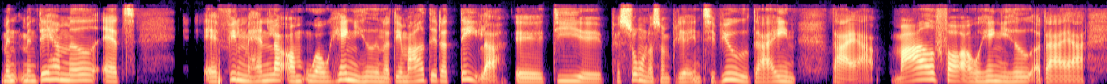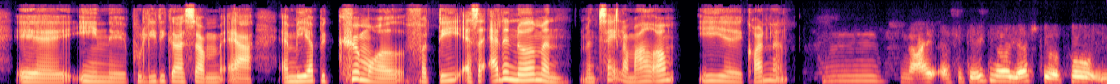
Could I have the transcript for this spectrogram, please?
Men, men det her med, at Øh, at filmen handler om uafhængigheden, og det er meget det, der deler øh, de øh, personer, som bliver interviewet. Der er en, der er meget for afhængighed, og der er øh, en øh, politiker, som er, er mere bekymret for det. Altså er det noget, man, man taler meget om i øh, Grønland? Mm, nej, altså det er ikke noget, jeg støder på i,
